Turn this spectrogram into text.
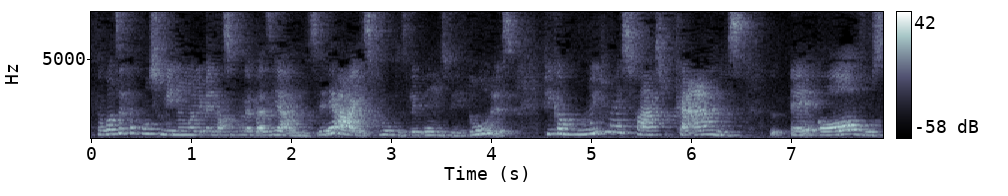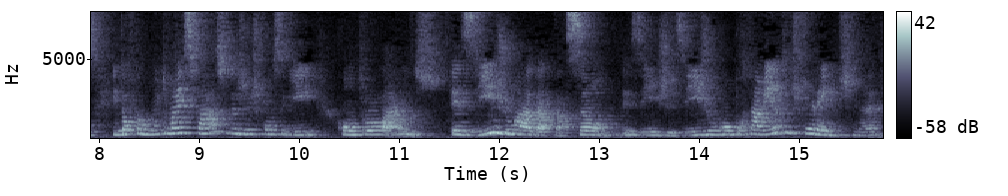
Então, quando você está consumindo uma alimentação que é baseada em cereais, frutas, legumes, verduras, fica muito mais fácil, carnes, é, ovos, então fica muito mais fácil da gente conseguir controlar isso. Exige uma adaptação? Exige, exige um comportamento diferente, né?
